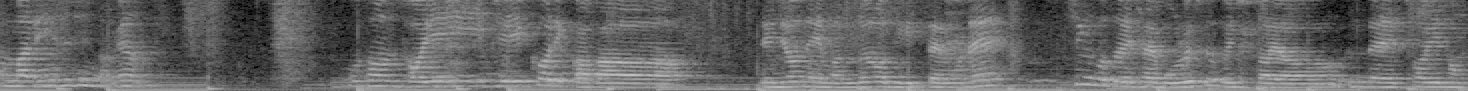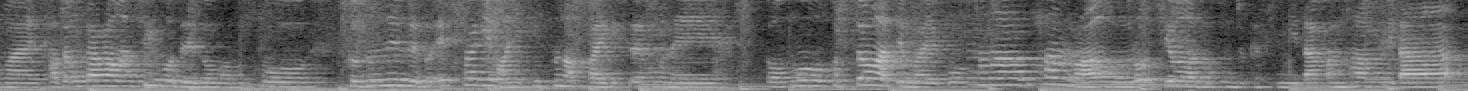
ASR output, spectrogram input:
한마디 해주신다면 우선 저희 베이커리과가 내년에 만들어지기 때문에 친구들이 잘 모를 수도 있어요. 근데 저희 정말 다정다감한 친구들도 많고 교수님들도 애착이 많이 깊은 학과이기 때문에 너무 걱정하지 말고 편안한 마음으로 지원하셨으면 좋겠습니다. 감사합니다.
